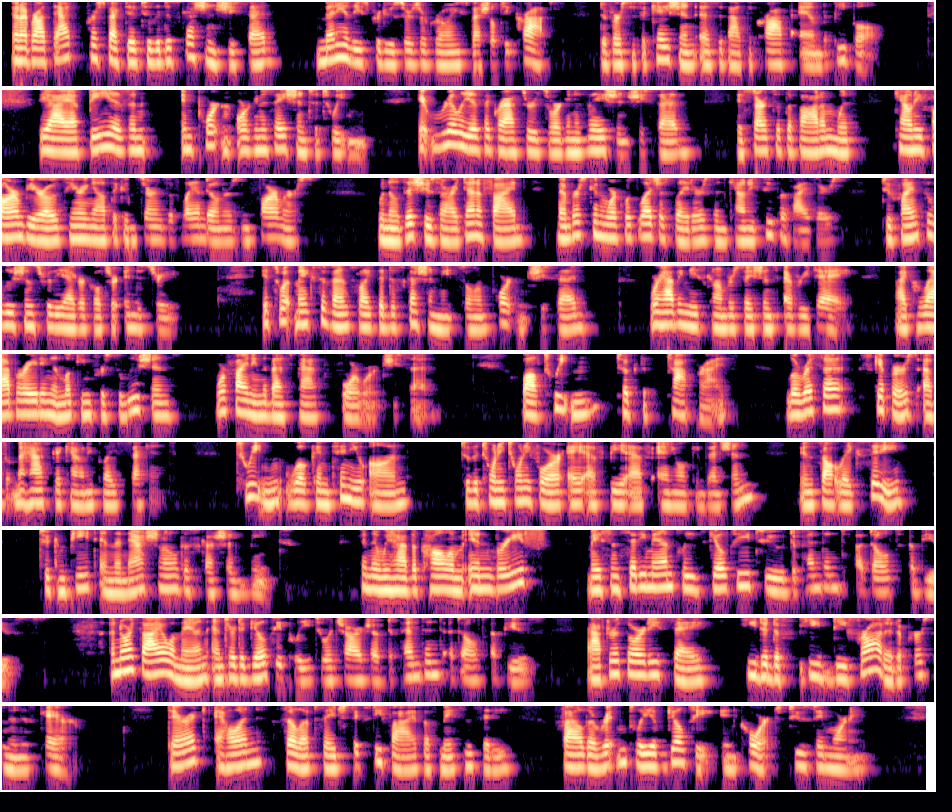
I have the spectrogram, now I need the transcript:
and I brought that perspective to the discussion, she said. Many of these producers are growing specialty crops. Diversification is about the crop and the people. The IFB is an important organization to Tweeton. It really is a grassroots organization, she said. It starts at the bottom with county farm bureaus hearing out the concerns of landowners and farmers. When those issues are identified, members can work with legislators and county supervisors to find solutions for the agriculture industry. It's what makes events like the discussion meet so important, she said. We're having these conversations every day. By collaborating and looking for solutions, we're finding the best path forward, she said. While Tweeton took the top prize, Larissa Skippers of Mahaska County placed second. Tweeton will continue on to the 2024 AFBF Annual Convention in Salt Lake City to compete in the National Discussion Meet. And then we have the column in brief Mason City man pleads guilty to dependent adult abuse. A North Iowa man entered a guilty plea to a charge of dependent adult abuse after authorities say he, def- he defrauded a person in his care. Derek Allen Phillips, age 65, of Mason City, filed a written plea of guilty in court Tuesday morning.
